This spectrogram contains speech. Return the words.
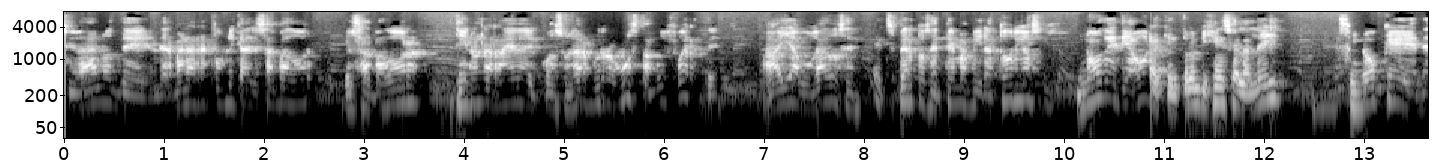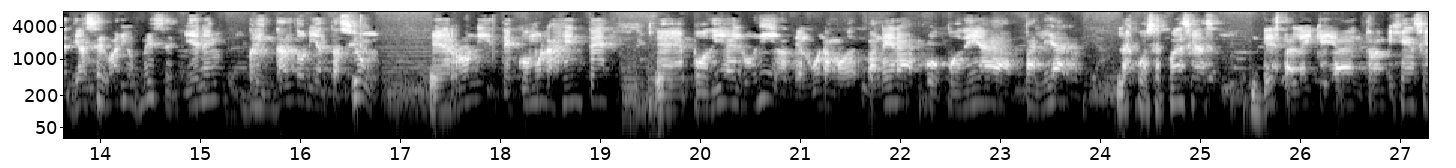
ciudadanos de la hermana República del Salvador, El Salvador tiene una red consular muy robusta, muy fuerte. Hay abogados expertos en temas migratorios, no desde ahora que entró en vigencia la ley, sino que desde hace varios meses vienen brindando orientación eh, Ronnie, de cómo la gente eh, podía eludir de alguna manera o podía paliar las consecuencias de esta ley que ya entró en vigencia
